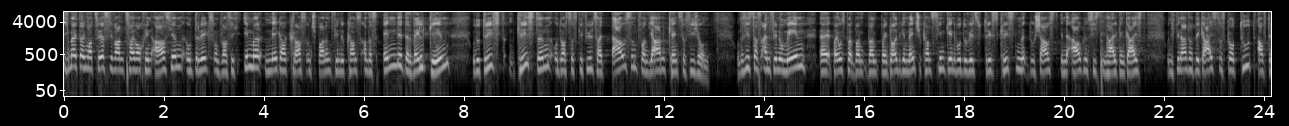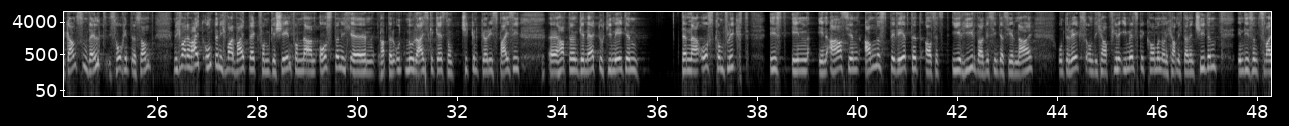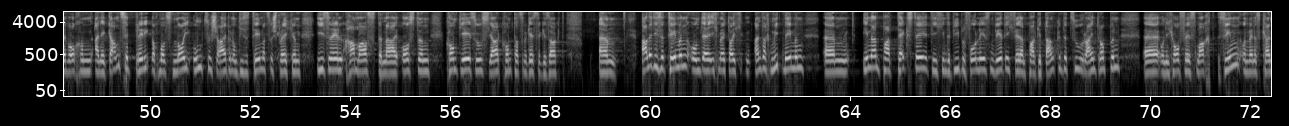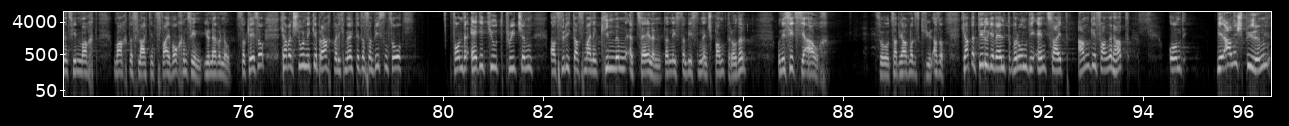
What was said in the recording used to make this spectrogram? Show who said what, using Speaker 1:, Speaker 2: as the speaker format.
Speaker 1: ich möchte euch mal zuerst, wir waren zwei Wochen in Asien unterwegs und was ich immer mega krass und spannend finde, du kannst an das Ende der Welt gehen und du triffst Christen und du hast das Gefühl, seit tausend von Jahren kennst du sie schon. Und das ist das ein Phänomen äh, bei uns, beim, beim, beim gläubigen Menschen. Du kannst hingehen, wo du willst. Du triffst Christen, du schaust in die Augen, siehst den Heiligen Geist. Und ich bin einfach begeistert, was Gott tut auf der ganzen Welt. Ist hochinteressant. Und ich war weit unten, ich war weit weg vom Geschehen, vom Nahen Osten. Ich äh, habe dann unten nur Reis gegessen und Chicken Curry Spicy. Äh, habe dann gemerkt durch die Medien, der Nahostkonflikt ist in, in Asien anders bewertet als jetzt ihr hier, weil wir sind ja sehr nahe unterwegs und ich habe viele E-Mails bekommen und ich habe mich dann entschieden, in diesen zwei Wochen eine ganze Predigt nochmals neu umzuschreiben, um dieses Thema zu sprechen. Israel, Hamas, der Nahe Osten, kommt Jesus, ja, kommt, hat's mir gestern gesagt. Ähm, alle diese Themen und äh, ich möchte euch einfach mitnehmen ähm, in ein paar Texte, die ich in der Bibel vorlesen werde. Ich werde ein paar Gedanken dazu reindroppen äh, und ich hoffe, es macht Sinn. Und wenn es keinen Sinn macht, macht das vielleicht in zwei Wochen Sinn. You never know. Ist okay so? Ich habe einen Stuhl mitgebracht, weil ich möchte das ein bisschen so von der Attitude preachen, als würde ich das meinen Kindern erzählen. Dann ist es ein bisschen entspannter, oder? Und ihr sitzt ja auch. So, jetzt habe ich auch mal das Gefühl. Also, ich habe den Titel gewählt, warum die Endzeit angefangen hat. Und wir alle spüren,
